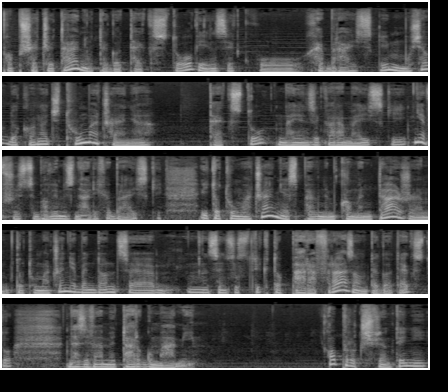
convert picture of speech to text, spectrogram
po przeczytaniu tego tekstu w języku hebrajskim musiał dokonać tłumaczenia tekstu na język aramejski. Nie wszyscy bowiem znali hebrajski. I to tłumaczenie z pewnym komentarzem, to tłumaczenie będące mm, sensu stricto parafrazą tego tekstu nazywamy targumami. Oprócz świątyni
